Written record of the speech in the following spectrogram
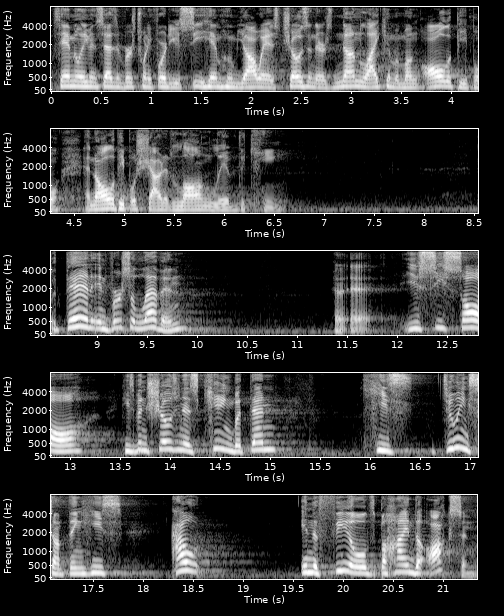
Samuel even says in verse 24, Do you see him whom Yahweh has chosen? There's none like him among all the people. And all the people shouted, Long live the king. But then in verse 11, uh, uh, you see Saul, he's been chosen as king, but then he's doing something. He's out in the fields behind the oxen.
